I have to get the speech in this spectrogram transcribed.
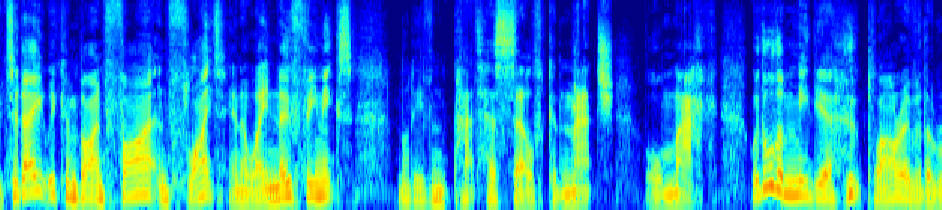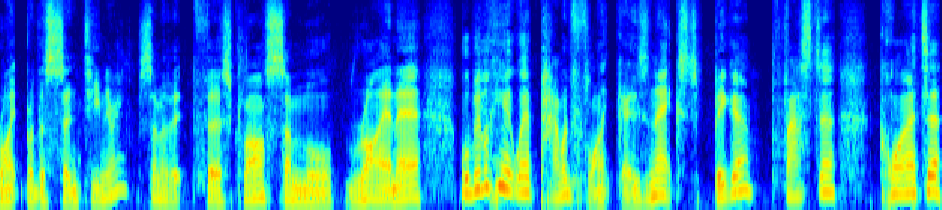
Today we combine fire and flight in a way no phoenix, not even Pat herself, can match or mac. With all the media hoopla over the Wright brothers centenary, some of it first class, some more Ryanair, we'll be looking at where powered flight goes next. Bigger, faster, quieter,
